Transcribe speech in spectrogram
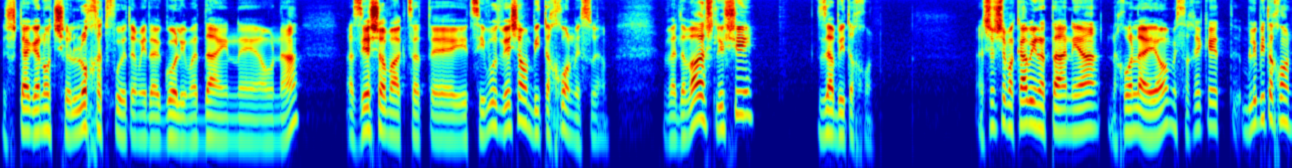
זה שתי הגנות שלא חטפו יותר מדי גולים עדיין אה, העונה, אז יש שם קצת אה, יציבות ויש שם ביטחון מסוים. והדבר השלישי זה הביטחון. אני חושב שמכבי נתניה, נכון להיום, משחקת בלי ביטחון.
